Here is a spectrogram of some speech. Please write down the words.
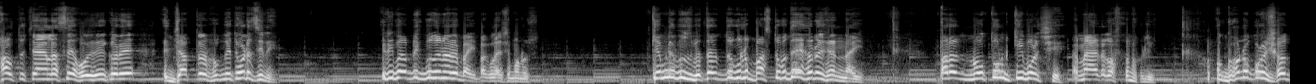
ফালতু চ্যানেল আছে, হই হই করে যাত্রার ভঙ্গিতে ওটা চিনি রিপাবলিক বুঝে না রে ভাই, বাংলাদেশের মানুষ। কেমনি বুঝবে? তার তো কোনো বাস্তবতা এখন এখানে নাই। তারা নতুন কি বলছে? আমি একটা কথা বলি। গণপরিষদ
